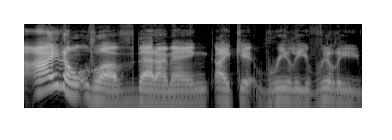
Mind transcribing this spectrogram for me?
I- don't love that I'm ang- I get really, really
